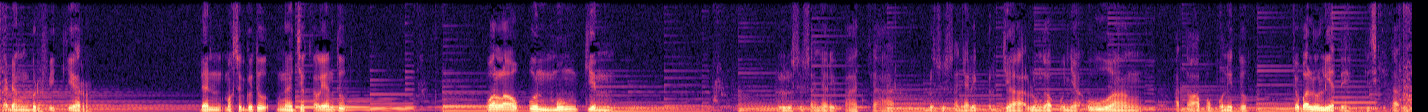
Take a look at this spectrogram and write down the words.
kadang berpikir. Dan maksud gue tuh mengajak kalian tuh walaupun mungkin lu susah nyari pacar lu susah nyari kerja lu nggak punya uang atau apa pun itu coba lu lihat deh di sekitar lu.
